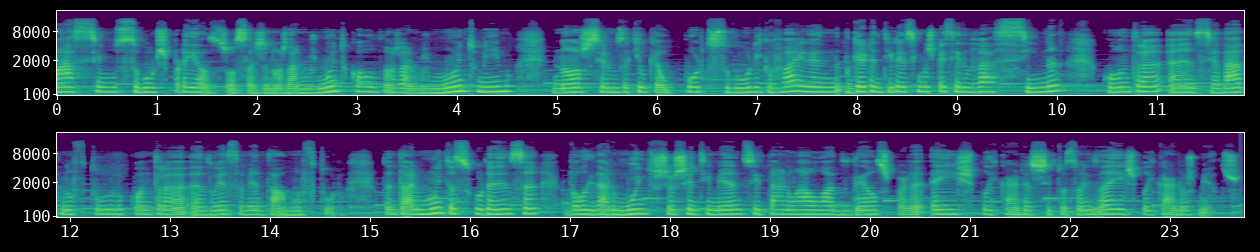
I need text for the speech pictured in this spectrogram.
máximo seguros para eles, ou seja, nós darmos muito colo, nós darmos muito mimo, nós sermos aquilo que é o porto seguro e que vai garantir assim uma espécie de vacina contra a ansiedade no futuro, contra a doença mental no futuro. Portanto, dar muita segurança, validar muito os seus sentimentos e estar lá ao lado deles para explicar as situações, explicar os medos.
